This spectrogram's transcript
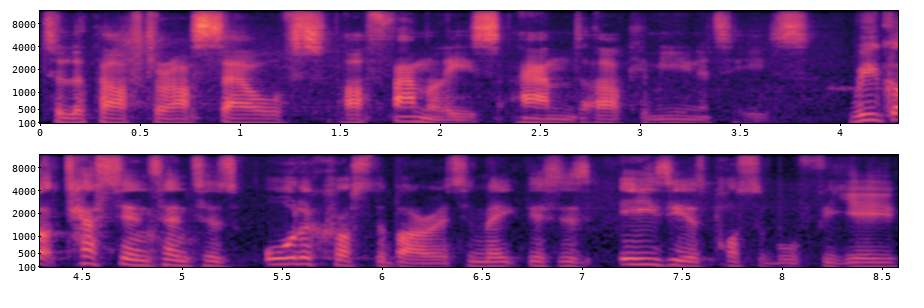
to look after ourselves, our families and our communities. We've got testing centres all across the borough to make this as easy as possible for you.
